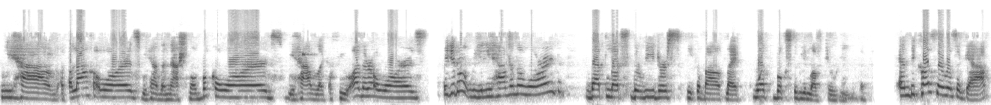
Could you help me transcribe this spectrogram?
We have a Palanca Awards, we have the National Book Awards, we have like a few other awards, but you don't really have an award that lets the readers speak about like what books do we love to read. And because there was a gap,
